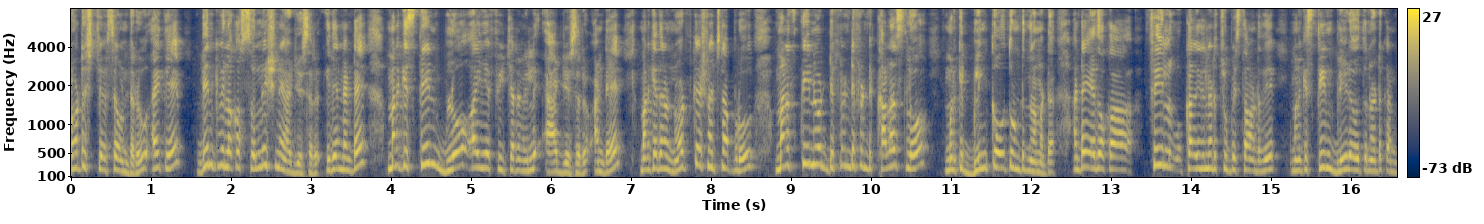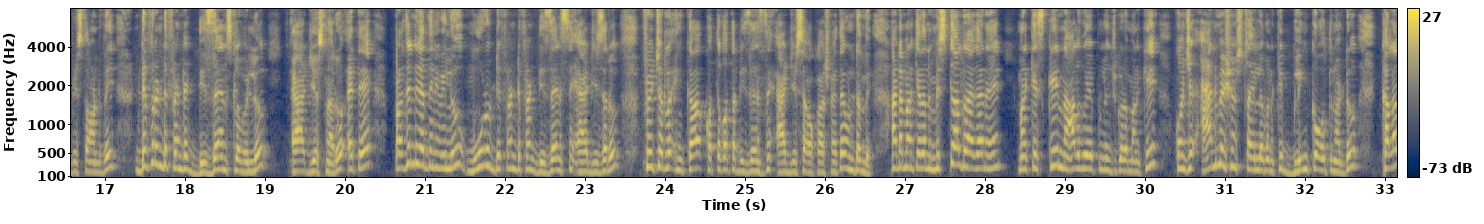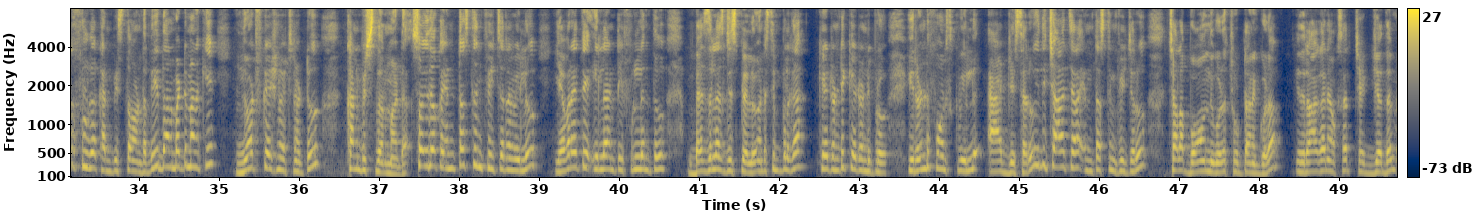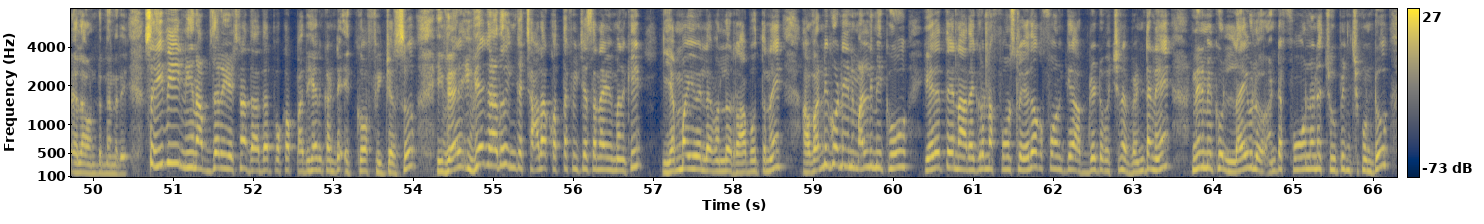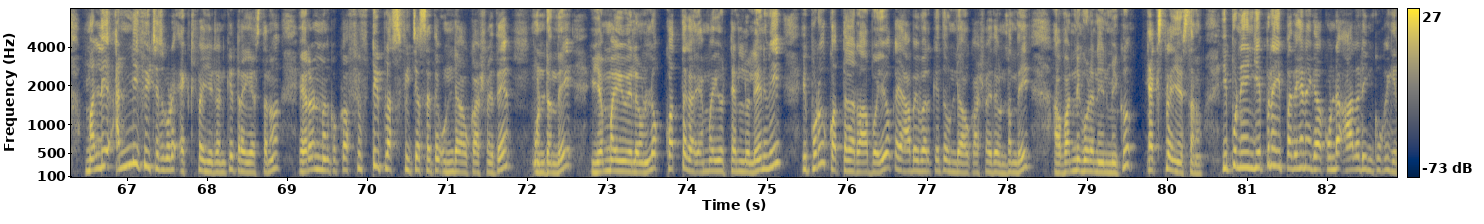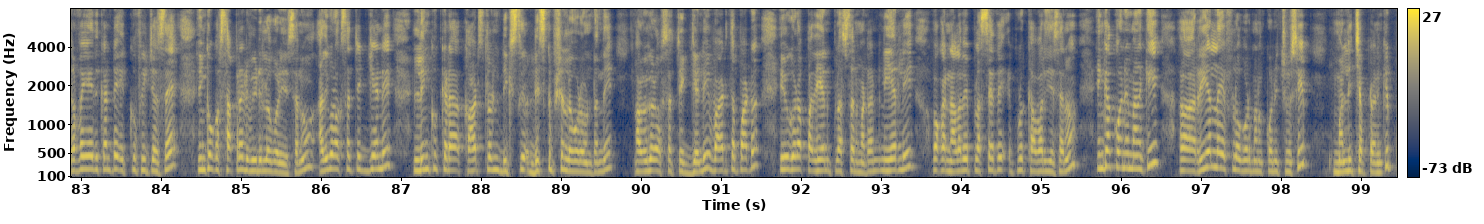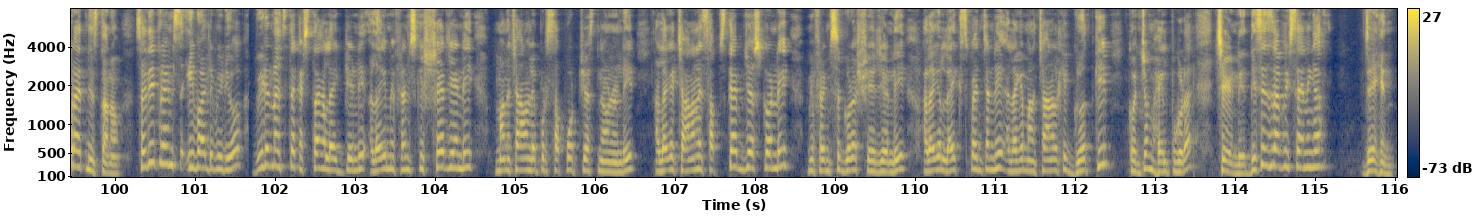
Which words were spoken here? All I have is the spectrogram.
నోటీస్ చేస్తూ ఉంటారు. అయితే దీనికి వీళ్ళు ఒక సొల్యూషన్ యాడ్ చేశారు. ఇదేంటంటే మనకి స్క్రీన్ బ్లో అయ్యే ఫీచర్ వీళ్ళు యాడ్ చేశారు. అంటే మనకి ఏదైనా నోటిఫికేషన్ వచ్చినప్పుడు మన స్క్రీన్ డిఫరెంట్ డిఫరెంట్ కలర్స్లో మనకి బ్లింక్ అవుతూ ఉంటుంది అనమాట అంటే ఏదో ఒక ఫీల్ కలిగినట్టు చూపిస్తూ ఉంటుంది. మనకి స్క్రీన్ బ్లీడ్ అవుతున్నట్టు కనిపిస్తూ ఉంటుంది. డిఫరెంట్ డిఫరెంట్ డిజైన్స్లో వీళ్ళు యాడ్ చేస్తున్నారు. అయితే ప్రజెంట్గా దీన్ని వీళ్ళు మూడు డిఫరెంట్ డిఫరెంట్ డిజైన్స్ని యాడ్ చేశారు. ఫ్యూచర్లో ఇంకా కొత్త కొత్త డిజైన్స్ని యాడ్ చేసే అవకాశం అయితే ఉంటుంది. అంటే మనకి ఏదైనా మిస్ కాల్ రాగానే మనకి స్క్రీన్ నాలుగు వైపుల నుంచి కూడా మనకి కొంచెం యానిమేషన్ స్టైల్లో మనకి బ్లింక్ అవుతున్నట్టు కలర్ఫుల్గా కనిపిస్తూ ఉంటుంది. దాన్ని బట్టి మనకి నోటిఫికేషన్ వచ్చినట్టు కనిపిస్తుంది అనమాట సో ఇది ఒక ఇంట్రెస్టింగ్ ఫీచర్ వీళ్ళు ఎవరైతే ఇలాంటి ఫుల్ లెంత్ బెజలెస్ డిస్ప్లేలు అంటే సింపుల్గా K twenty K twenty pro ఈ రెండు ఫోన్స్కి వీళ్ళు యాడ్ చేశారు. ఇది చాలా చాలా ఇంట్రెస్టింగ్ ఫీచరు చాలా బాగుంది కూడా చూడటానికి కూడా. ఇది రాగానే ఒకసారి చెక్ చేద్దాం ఎలా ఉంటుంది సో ఇవి నేను అబ్జర్వ్ చేసిన దాదాపు ఒక పదిహేను కంటే ఎక్కువ ఫీచర్స్ ఇవే ఇవే కాదు ఇంకా చాలా కొత్త ఫీచర్స్ అనేవి మనకి ఎంఐఓ లెవెన్లో రాబోతున్నాయి. అవన్నీ కూడా నేను మళ్ళీ మీకు ఏదైతే నా దగ్గర ఉన్న ఫోన్స్లో ఏదో ఒక ఫోన్కి అప్డేట్ వచ్చిన వెంటనే నేను మీకు లైవ్లో అంటే ఫోన్లోనే చూపించుకుంటూ మళ్ళీ అన్ని ఫీచర్స్ కూడా ఎక్స్ప్లెయిన్ చేయడానికి ట్రై చేస్తాను. అరౌండ్ మనకు ఒక ఫిఫ్టీ ప్లస్ ఫీచర్స్ అయితే ఉండే అవకాశం అయితే ఉంటుంది. ఎంఐఓ లెవెన్లో కొత్తగా ఎంఐఓ టెన్లో లేనివి ఇప్పుడు కొత్తగా రాబోయే ఒక యాభై వరకు అయితే ఉండే అవకాశం అయితే ఉంటుంది. అవన్నీ కూడా నేను మీకు ఎక్స్ప్లెయిన్ చేస్తాను. ఇప్పుడు నేను చెప్పిన ఈ పదిహేనే కాకుండా ఆల్రెడీ ఇంకొక ఇరవై ఐదు కంటే ఎక్కువ ఫీచర్సే ఇంకొక సపరేట్ వీడియోలో కూడా చేశాను అది కూడా ఒకసారి చెక్ చేయండి. లింక్ ఇక్కడ కార్డ్స్లో డిస్ డిస్క్రిప్షన్లో కూడా ఉంటుంది. అవి కూడా ఒకసారి చెక్ చేయండి. వాటితో పాటు ఇవి కూడా పదిహేను ప్లస్ అనమాట అంటే నియర్లీ ఒక నలభై ప్లస్ అయితే ఇప్పుడు కవర్ చేశాను. ఇంకా కొన్ని మనకి రియల్ లైఫ్లో కూడా మనం కొన్ని చూసి మళ్ళీ చెప్పడానికి ప్రయత్నిస్తాను. సో ఇది ఫ్రెండ్స్ ఇవాళ వీడియో వీడియో నచ్చితే ఖచ్చితంగా లైక్ చేయండి. అలాగే మీ ఫ్రెండ్స్కి షేర్ చేయండి. మన ఛానల్ ఎప్పుడు సపోర్ట్ చేస్తూనే ఉండండి. అలాగే ఛానల్ని సబ్స్క్రైబ్ చేసుకోండి. మీ ఫ్రెండ్స్కి కూడా షేర్ చేయండి. అలాగే లైక్స్ పెంచండి. అలాగే మన ఛానల్కి గ్రోత్కి కొంచెం హెల్ప్ కూడా చేయండి. This is Rafiq signing off జై హింద్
